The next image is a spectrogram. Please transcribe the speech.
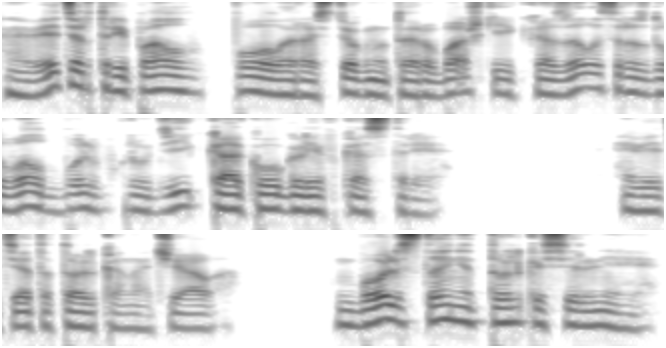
Ветер трепал полы расстегнутой рубашки и, казалось, раздувал боль в груди, как угли в костре. Ведь это только начало. Боль станет только сильнее.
